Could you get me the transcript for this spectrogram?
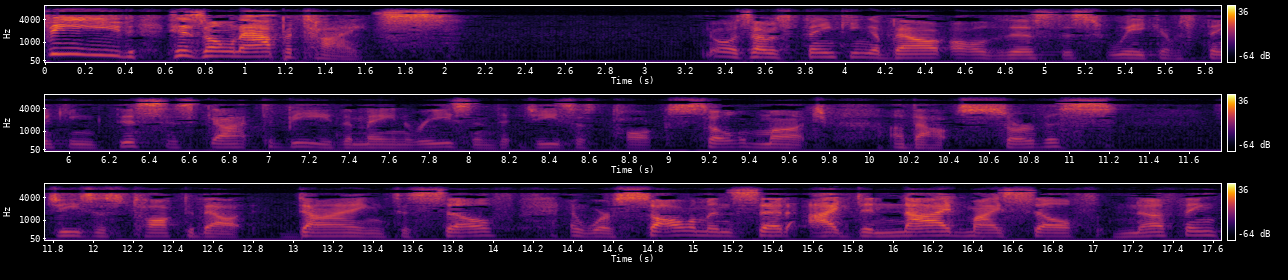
feed his own appetites. You know, as I was thinking about all of this this week, I was thinking this has got to be the main reason that Jesus talks so much about service. Jesus talked about dying to self. And where Solomon said, I denied myself nothing,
